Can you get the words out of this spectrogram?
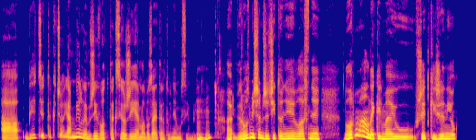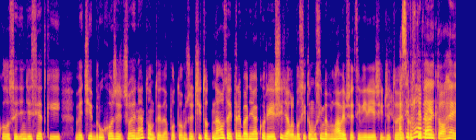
A viete, tak čo, ja milujem život, tak si ho žijem, lebo zajtra tu nemusím byť. Uh-huh. A rozmýšľam, že či to nie je vlastne normálne, keď majú všetky ženy okolo 70 väčšie brucho, že čo je na tom teda potom, že či to naozaj treba nejako riešiť, alebo si to musíme v hlave všetci vyriešiť, že to je Asi proste v hlave tak? je to, hej,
